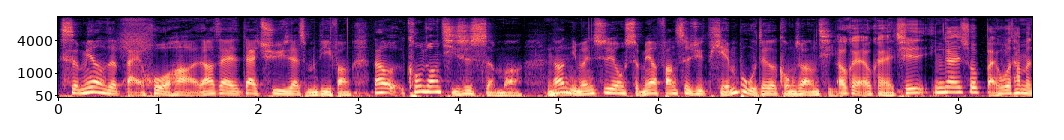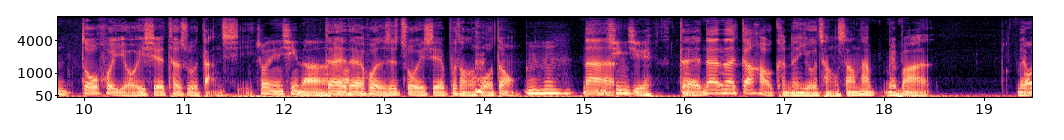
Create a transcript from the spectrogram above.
什么样的百货哈，然后在在区域在什么地方？然后空窗期是什么？然后你们是用什么样方式去填补这个空窗期？OK OK，其实应该说百货他们都会有一些特殊的档期，周年庆啊，对对，或者是做一些不同的活动。嗯哼，那清洁对，那那刚好可能有厂商他没办法没办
